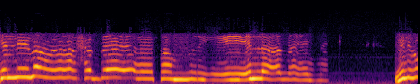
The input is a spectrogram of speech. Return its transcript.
يلي ما حبيت عمري إلا منك. من هو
